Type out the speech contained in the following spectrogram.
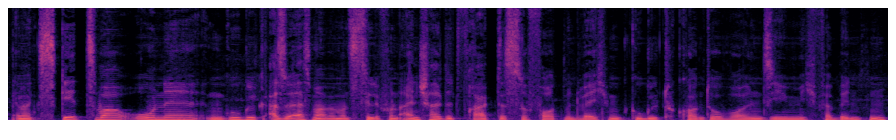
Es geht zwar ohne ein Google, also erstmal, wenn man das Telefon einschaltet, fragt es sofort, mit welchem Google-Konto wollen Sie mich verbinden.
